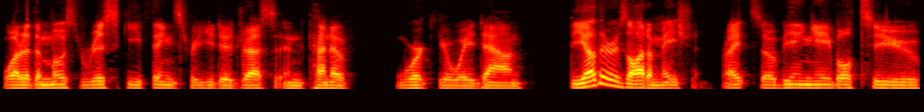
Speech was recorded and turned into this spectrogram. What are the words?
what are the most risky things for you to address and kind of work your way down. The other is automation, right? So being able to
